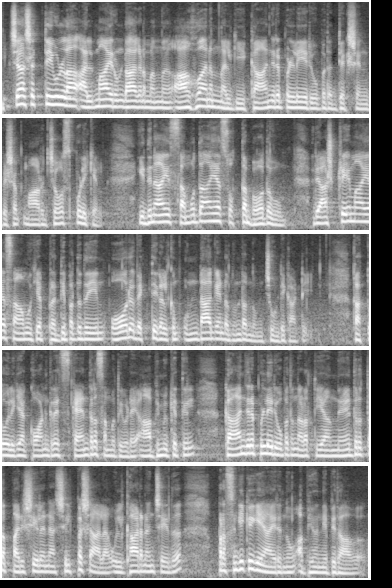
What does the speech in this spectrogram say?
ഇച്ഛാശക്തിയുള്ള അൽമായരുണ്ടാകണമെന്ന് ആഹ്വാനം നൽകി കാഞ്ഞിരപ്പള്ളി രൂപതധ്യക്ഷൻ ബിഷപ്പ് മാർ ജോസ് പുളിക്കൽ. ഇതിനായി സമുദായ സ്വത്വബോധവും രാഷ്ട്രീയമായ സാമൂഹ്യ പ്രതിബദ്ധതയും ഓരോ വ്യക്തികൾക്കും ഉണ്ടാകേണ്ടതുണ്ടെന്നും ചൂണ്ടിക്കാട്ടി. കത്തോലിക്ക കോൺഗ്രസ് കേന്ദ്ര സമിതിയുടെ ആഭിമുഖ്യത്തിൽ കാഞ്ഞിരപ്പള്ളി രൂപത നടത്തിയ നേതൃത്വ പരിശീലന ശില്പശാല ഉദ്ഘാടനം ചെയ്ത് പ്രസംഗിക്കുകയായിരുന്നു അഭിമന്യ പിതാവ്.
